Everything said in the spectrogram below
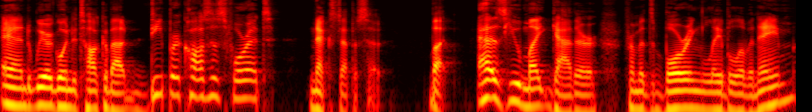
and we are going to talk about deeper causes for it next episode. But as you might gather from its boring label of a name,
